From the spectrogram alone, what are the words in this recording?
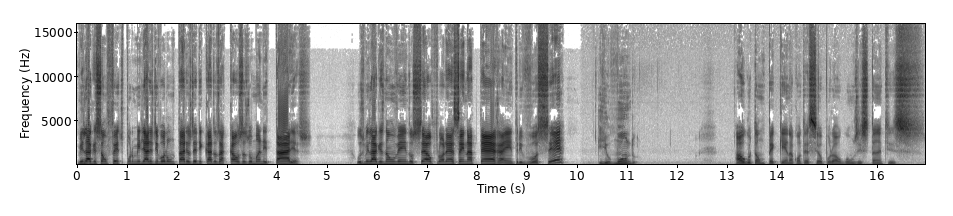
Milagres são feitos por milhares de voluntários dedicados a causas humanitárias. Os milagres não vêm do céu, florescem na terra entre você e o mundo. Algo tão pequeno aconteceu por alguns instantes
